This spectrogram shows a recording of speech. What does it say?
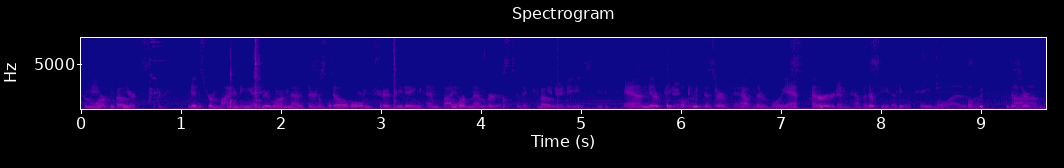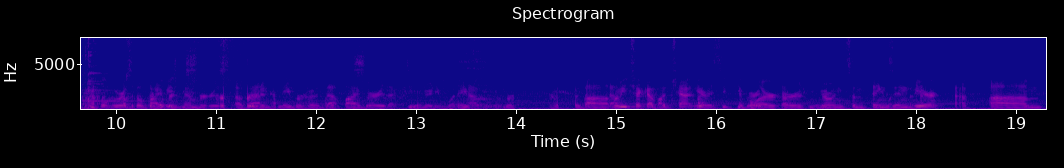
to more folks. It's reminding everyone that they're still contributing and vital members to the community, and they're people who deserve to have their voice heard and have a seat at the table as um, people who are still vibrant members of that neighborhood, that library, that community, what have you. Uh, let me check out the chat here. I see people are, are throwing some things in here. Um,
